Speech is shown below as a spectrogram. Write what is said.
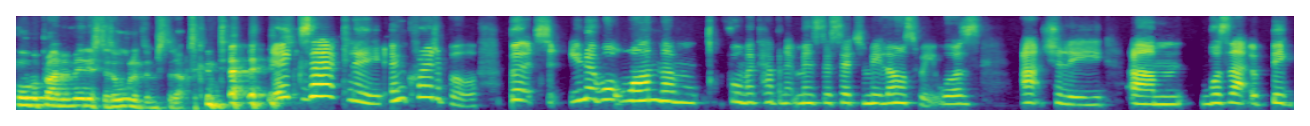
former prime ministers all of them stood up to condemn it. Exactly. Incredible. But you know what one um, former cabinet minister said to me last week was actually um, was that a big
